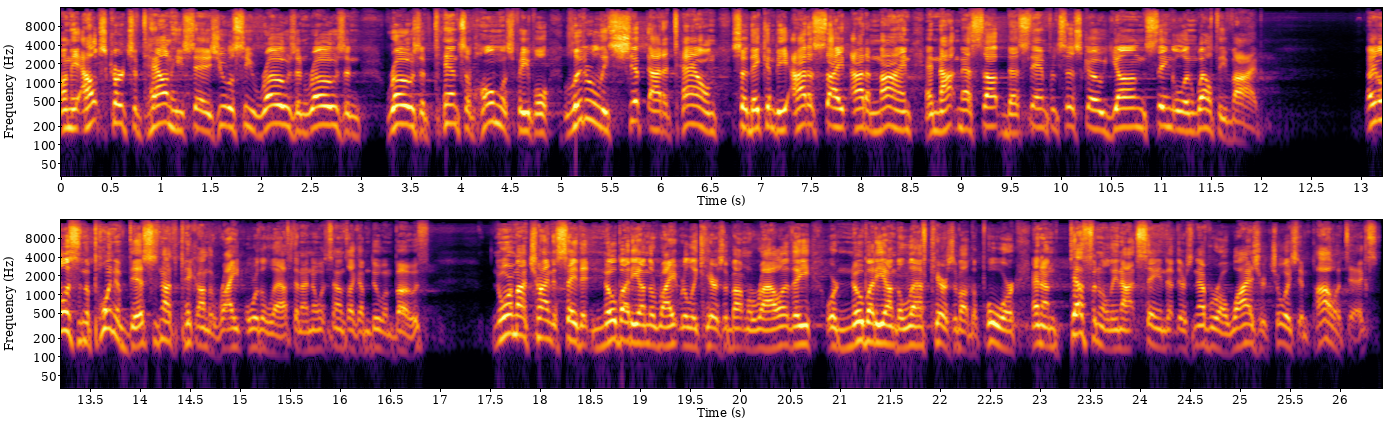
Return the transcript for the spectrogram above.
On the outskirts of town, he says, you will see rows and rows and rows of tents of homeless people literally shipped out of town so they can be out of sight, out of mind, and not mess up the San Francisco young, single, and wealthy vibe. Now, listen, the point of this is not to pick on the right or the left, and I know it sounds like I'm doing both. Nor am I trying to say that nobody on the right really cares about morality or nobody on the left cares about the poor. And I'm definitely not saying that there's never a wiser choice in politics.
